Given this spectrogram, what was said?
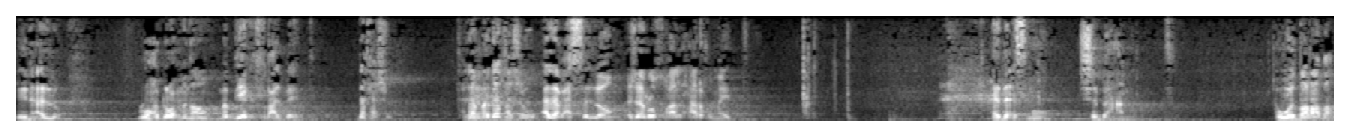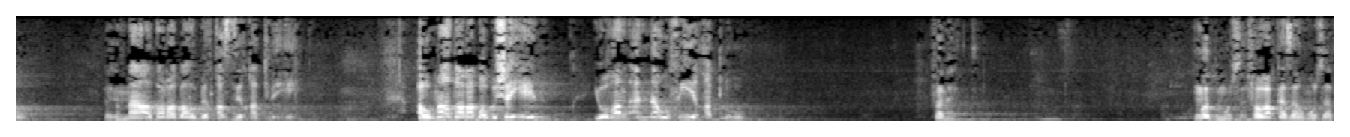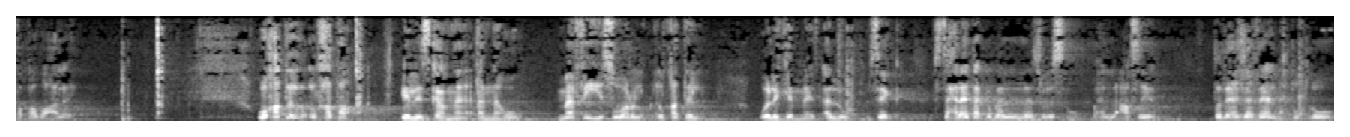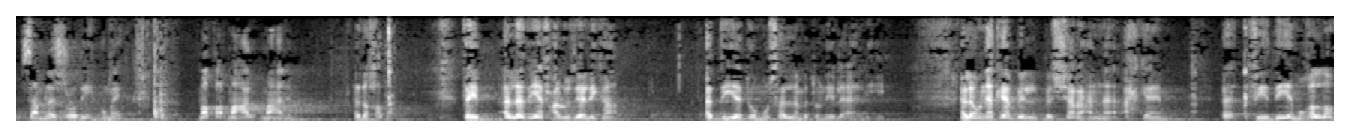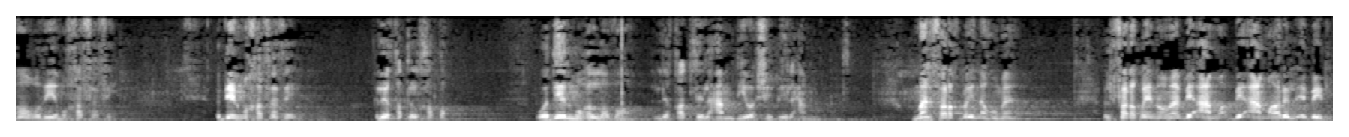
يعني قال له روح روح من هون ما بدي تدخل على البيت. دفشوا. فلما دفشوا قلب على السلم اجى راسه على الحرف ومات. هذا اسمه شبه عمد هو ضربه لكن ما ضربه بقصد قتله. أو ما ضربه بشيء يظن أنه فيه قتله. فمات. موت موسى فوكزه موسى فقضى عليه. وقتل الخطأ اللي ذكرنا أنه ما فيه صور القتل ولكن مات قال له. مسك استحليتك بهال شو اسمه بهالعصير. طلع جفال محطوط له سم لجرادين ومات ما ما ما علم هذا خطأ. طيب الذي يفعل ذلك؟ الدية مسلمة إلى أهله. هلا هناك بالشرع عندنا أحكام في دية مغلظة ودية مخففة؟ الدية المخففة لقتل الخطأ ودية المغلظة لقتل العمد وشبه العمد. ما الفرق بينهما؟ الفرق بينهما بأعمار الإبل.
